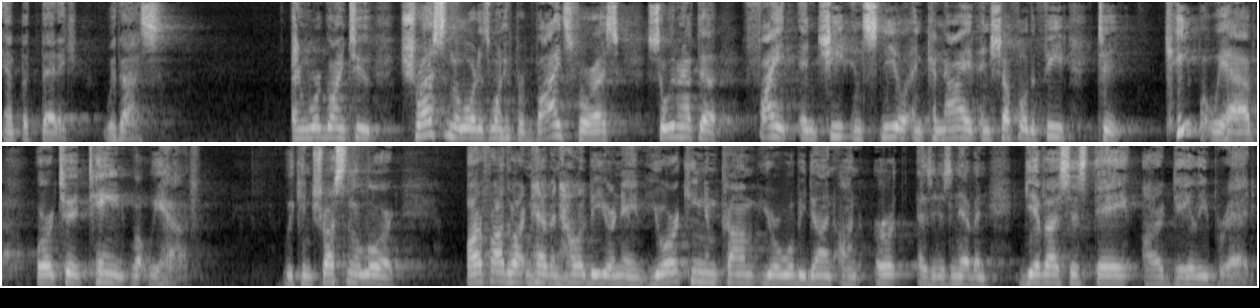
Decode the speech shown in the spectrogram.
empathetic with us. And we're going to trust in the Lord as one who provides for us so we don't have to fight and cheat and steal and connive and shuffle the feet to keep what we have or to attain what we have. We can trust in the Lord. Our Father art in heaven, hallowed be your name. Your kingdom come, your will be done on earth as it is in heaven. Give us this day our daily bread.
